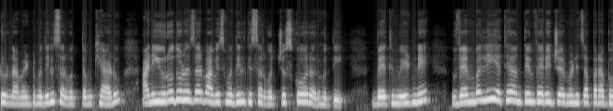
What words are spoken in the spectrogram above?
टुर्नामेंटमधील सर्वोत्तम खेळाडू आणि युरो दोन हजार बावीसमधील ती सर्वोच्च स्कोअरर होती. बेथ मीडने वेम्बली येथे अंतिम फेरीत जर्मनीचा पराभव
